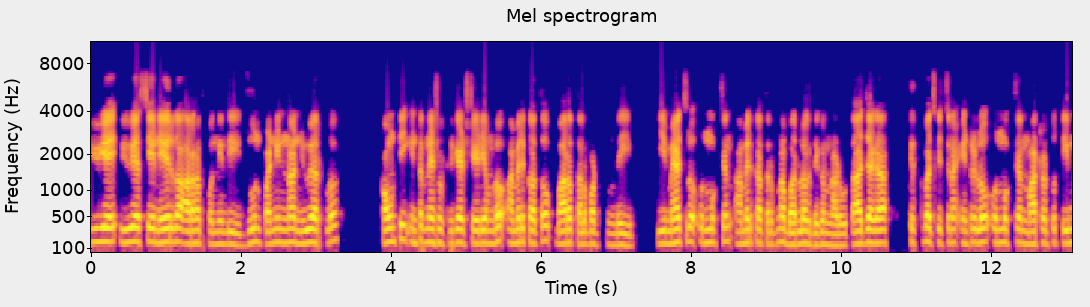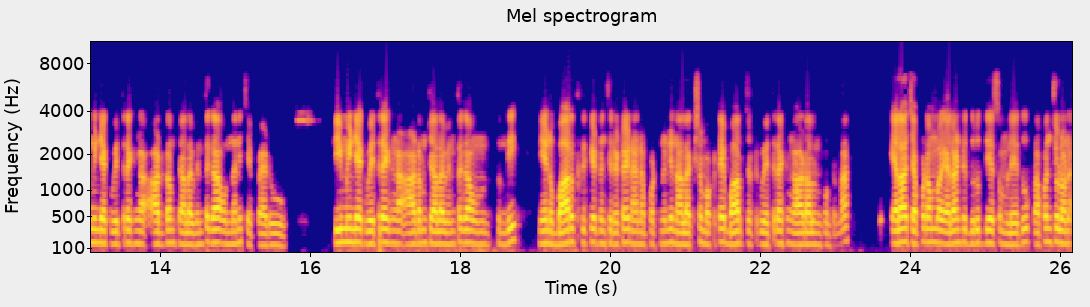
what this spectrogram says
యుఏ యుఎస్ఏ నేరుగా అర్హత పొందింది. జూన్ పన్నెండున న్యూయార్క్లో కౌంటీ ఇంటర్నేషనల్ క్రికెట్ స్టేడియంలో అమెరికాతో భారత్ తలపడుతుంది. ఈ మ్యాచ్లో ఉన్ముఖ్ అమెరికా తరపున బరిలోకి దిగనున్నాడు. తాజాగా క్రిక్ బజ్కి ఇచ్చిన ఇంటర్వ్యూలో ఉన్ముఖ్ మాట్లాడుతూ టీమిండియాకు వ్యతిరేకంగా ఆడడం చాలా వింతగా ఉందని చెప్పాడు. టీమిండియాకు వ్యతిరేకంగా ఆడడం చాలా వింతగా ఉంటుంది. నేను భారత్ క్రికెట్ నుంచి రిటైర్ అయినప్పటి నుండి నా లక్ష్యం ఒకటే భారత్ జట్టుకు వ్యతిరేకంగా ఆడాలనుకుంటున్నా. ఎలా చెప్పడంలో ఎలాంటి దురుద్దేశం లేదు. ప్రపంచంలోని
